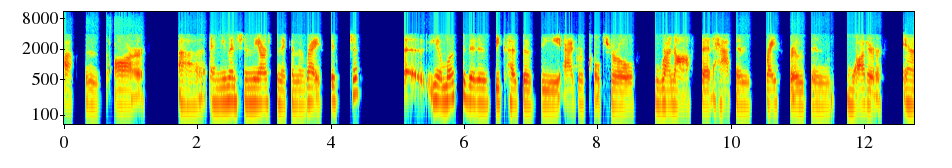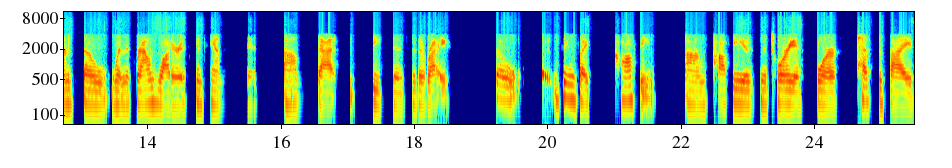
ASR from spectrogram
toxins are. Uh, and you mentioned the arsenic in the rice. It's just, uh, you know, most of it is because of the agricultural runoff that happens. Rice grows in water. And so when the groundwater is contaminated, um, that seeps into the rice. So uh, things like coffee. Um, coffee is notorious for pesticide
